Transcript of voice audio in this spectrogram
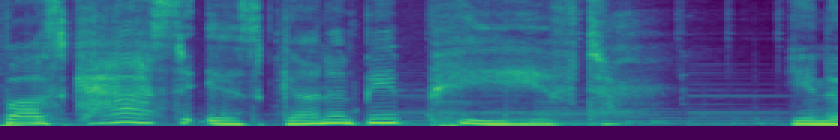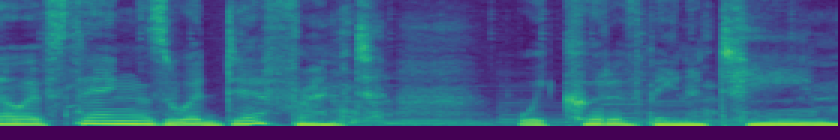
Boss Cass is gonna be peeved. You know, if things were different, we could have been a team.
